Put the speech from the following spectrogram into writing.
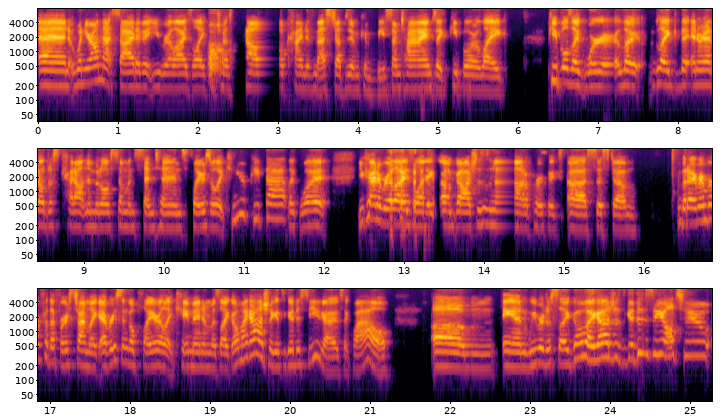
And when you're on that side of it, you realize like just how kind of messed up Zoom can be. Sometimes like people are like people's like word like like the internet will just cut out in the middle of someone's sentence. Players are like, "Can you repeat that?" Like what? You kind of realize like, "Oh gosh, this is not a perfect uh, system." But I remember for the first time, like every single player like came in and was like, "Oh my gosh, like it's good to see you guys." Like, wow. Um, and we were just like, "Oh my gosh, it's good to see y'all too."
